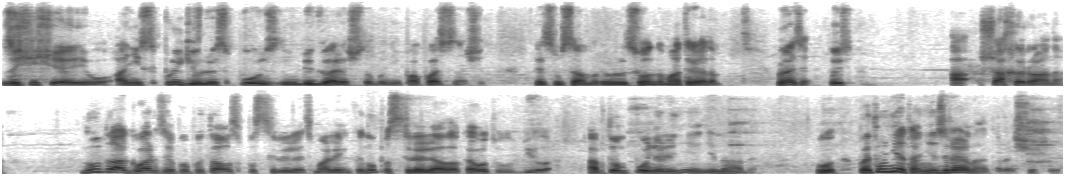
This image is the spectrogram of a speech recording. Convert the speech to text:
защищая его, они спрыгивали с поезда и убегали, чтобы не попасть, значит, этим самым революционным отрядом. Понимаете? То есть, а шах Ирана, ну да, гвардия попыталась пострелять маленько, ну постреляла, кого-то убила, а потом поняли, не, не надо. Вот. Поэтому нет, они зря на это рассчитывают.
